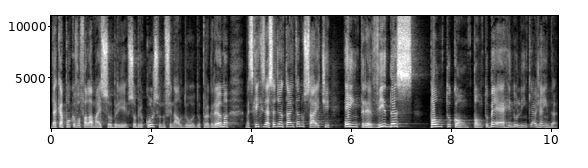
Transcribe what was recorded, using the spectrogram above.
Daqui a pouco eu vou falar mais sobre, sobre o curso no final do, do programa, mas quem quiser se adiantar, entra no site entrevidas.com.br no link agenda.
